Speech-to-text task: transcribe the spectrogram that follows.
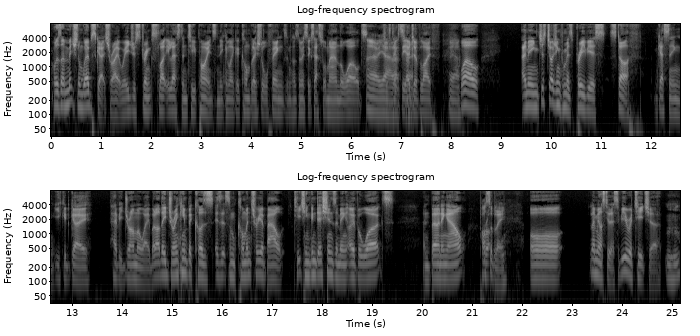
Well, there's a Mitchell and Webb sketch, right, where he just drinks slightly less than two pints and he can like accomplish all things and becomes the most successful man in the world. Oh yeah, just takes the edge right. of life. Yeah. Well, I mean, just judging from his previous stuff, I'm guessing you could go heavy drama way. But are they drinking because is it some commentary about teaching conditions and being overworked and burning out, Possibly. or let me ask you this: If you were a teacher, Mm-hmm. do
